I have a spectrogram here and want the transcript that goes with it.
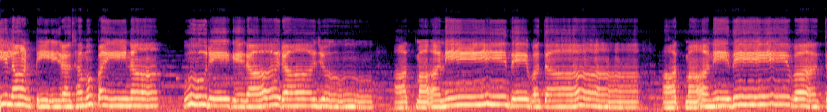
ఇలాంటి రథము పైన ఊరేగెరారాజు ఆత్మా అనే దేవత ఆత్మా అనే దేవత.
